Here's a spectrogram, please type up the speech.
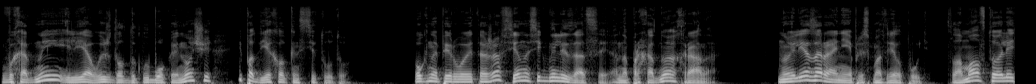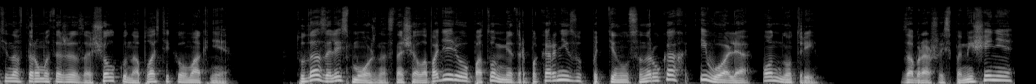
В выходные Илья выждал до глубокой ночи и подъехал к институту. Окна первого этажа все на сигнализации, а на проходной охрана. Но Илья заранее присмотрел путь. Сломал в туалете на втором этаже защелку на пластиковом окне. Туда залезть можно, сначала по дереву, потом метр по карнизу, подтянулся на руках и вуаля, он внутри. Забравшись в помещение,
